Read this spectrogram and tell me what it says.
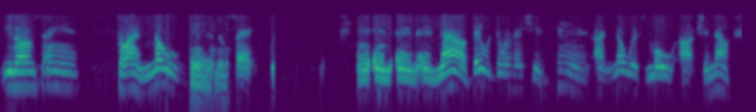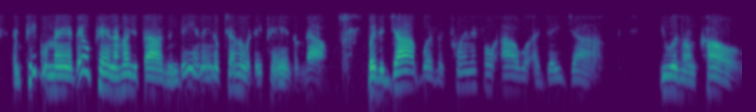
You know what I'm saying? So I know this is a fact. And, and and and now if they were doing that shit then, I know it's more option now. And people, man, they were paying a hundred thousand then. Ain't no telling what they paying them now. But the job was a twenty four hour a day job. You was on call,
